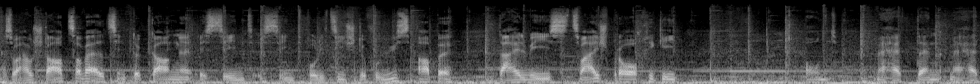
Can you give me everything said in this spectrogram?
Also auch Staatsanwälte sind dort gegangen. Es sind, es sind Polizisten von uns aber teilweise zweisprachige. Und man hat dann, man hat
